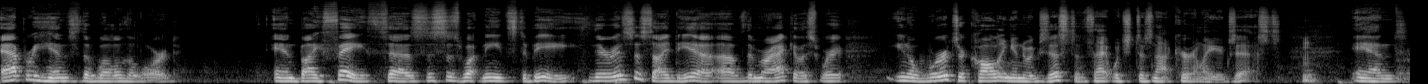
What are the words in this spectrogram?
apprehends the will of the Lord and by faith says this is what needs to be, there is this idea of the miraculous where, you know, words are calling into existence that which does not currently exist. And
